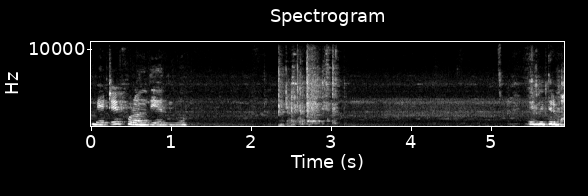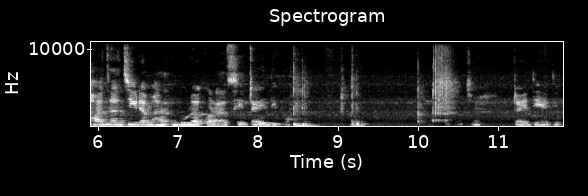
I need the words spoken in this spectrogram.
বেটে ফোড়ন দিয়ে দেবো এর ভিতরে ভাজা জিরা গুঁড়া করা আছে এটাই দিব এটাই দিয়ে দিব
